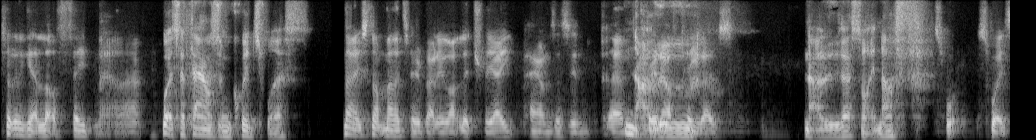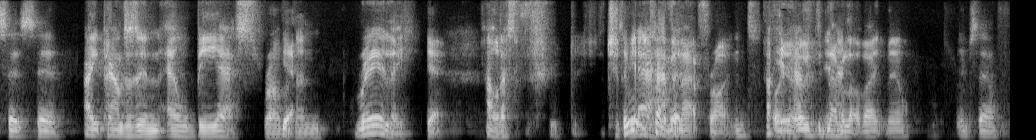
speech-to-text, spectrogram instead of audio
she's not going to get a lot of feed out of that. Well, it's a thousand quid's worth. No, it's not monetary value. Like literally eight pounds, as in um, No. three and a half kilos. No, that's not enough. That's what, that's what it says here. Eight pounds is in LBS rather Yeah. than really. Yeah. Oh, that's just, So he yeah, have been it. that frightened, I or, or he didn't have a lot of oatmeal himself.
